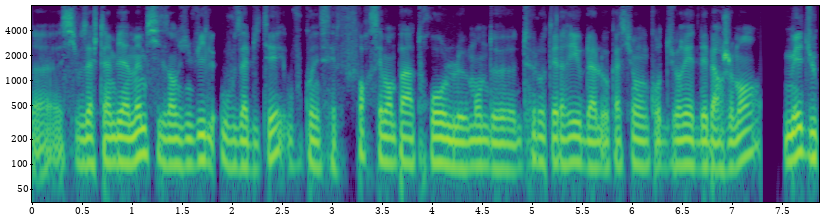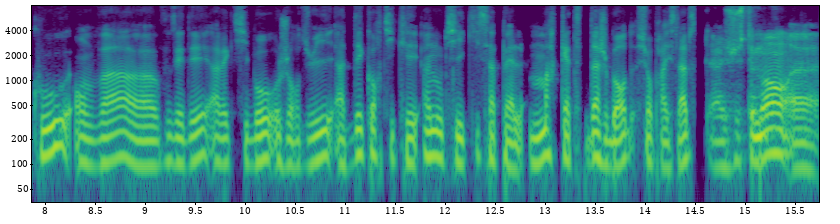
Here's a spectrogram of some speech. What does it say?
euh, si vous achetez un bien, même si c'est dans une ville où vous habitez, vous connaissez forcément pas trop le monde de, de l'hôtellerie ou de la location courte durée et de l'hébergement. Mais du coup, on va euh, vous aider avec Thibaut aujourd'hui à décortiquer un outil qui s'appelle Market Dashboard sur PriceLabs. Euh, justement, euh,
